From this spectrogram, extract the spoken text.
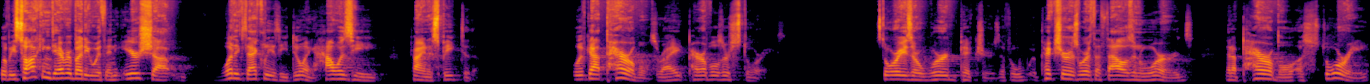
So if he's talking to everybody within earshot, what exactly is he doing? How is he trying to speak to them? Well, we've got parables, right? Parables are stories. Stories are word pictures. If a picture is worth a thousand words, then a parable, a story,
